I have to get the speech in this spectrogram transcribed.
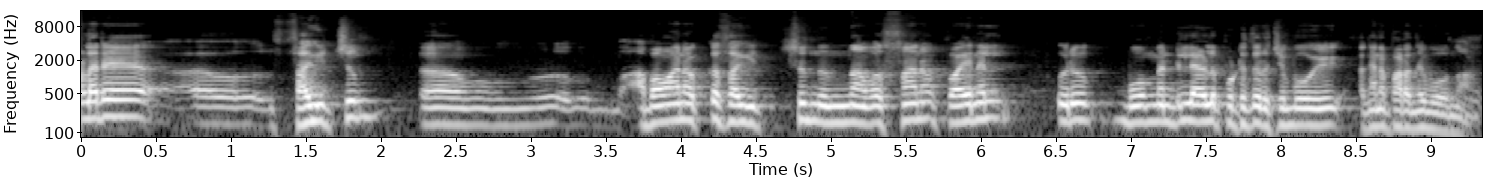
വളരെ സഹിച്ചും അപമാനമൊക്കെ സഹിച്ച് നിന്ന് അവസാനം ഫൈനൽ ഒരു മൂമെന്റിൽ അയാൾ പൊട്ടിത്തെറിച്ച് പോയി അങ്ങനെ പറഞ്ഞു പോകുന്നതാണ്.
